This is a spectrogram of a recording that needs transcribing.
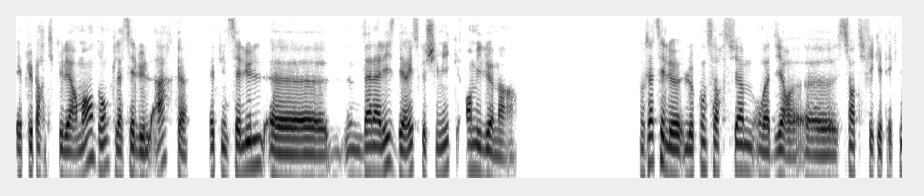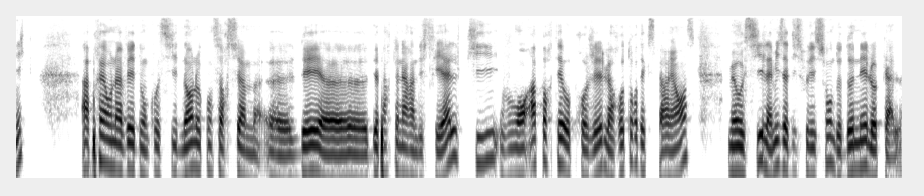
Et plus particulièrement, donc, la cellule ARC est une cellule euh, d'analyse des risques chimiques en milieu marin. Donc ça, c'est le, consortium, on va dire, euh, scientifique et technique. Après, on avait donc aussi dans le consortium euh, euh, des, partenaires industriels qui vont apporter au projet leur retour d'expérience, mais aussi la mise à disposition de données locales.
